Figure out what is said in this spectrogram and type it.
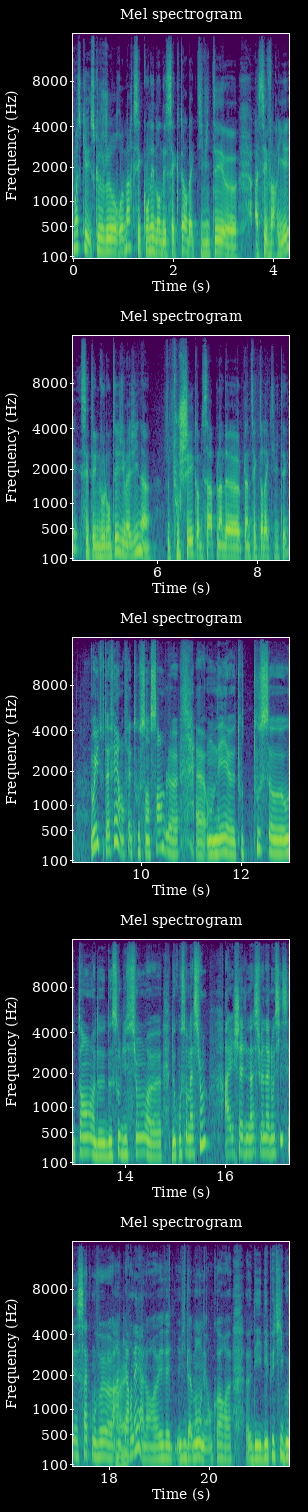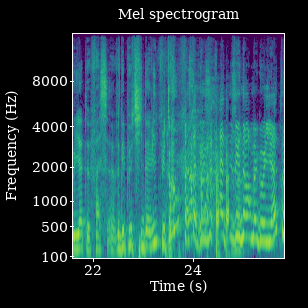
Moi, ce que, ce que je remarque, c'est qu'on est dans des secteurs d'activité euh, assez variés. C'était une volonté, j'imagine, de toucher comme ça plein de, plein de secteurs d'activité? Oui, tout à fait. En fait, tous ensemble, euh, on est euh, tous autant de, solutions de consommation à échelle nationale aussi. C'est ça qu'on veut incarner. Alors évidemment, on est encore des, petits Goliaths face, des petits David plutôt face à des, énormes Goliaths.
